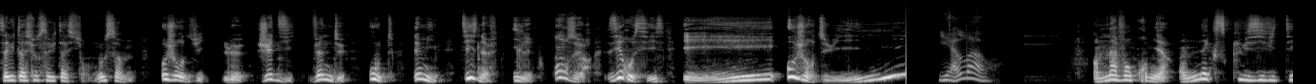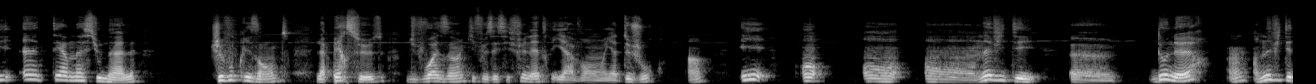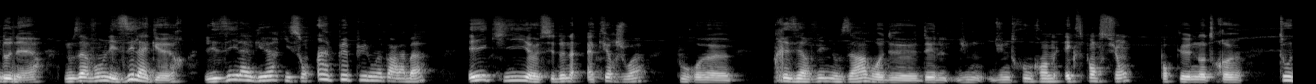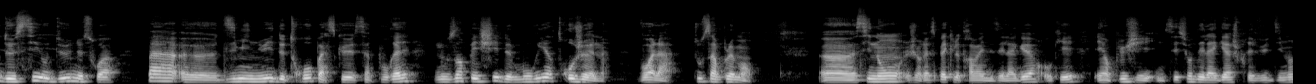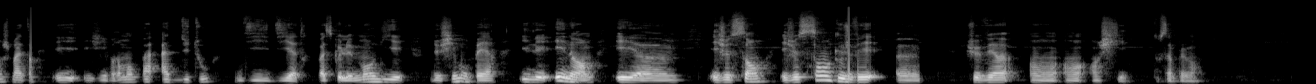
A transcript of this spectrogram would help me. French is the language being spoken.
Salutations, salutations. Nous sommes aujourd'hui le jeudi 22 août 2019. Il est 11h06 et aujourd'hui, Yellow. en avant-première, en exclusivité internationale, je vous présente la perceuse du voisin qui faisait ses fenêtres il y a, avant, il y a deux jours. Hein, et en, en, en invité euh, d'honneur, hein, en invité d'honneur, nous avons les élagueurs. Les élagueurs qui sont un peu plus loin par là-bas et qui euh, se donnent à cœur joie pour euh, préserver nos arbres d'une trop grande expansion pour que notre taux de CO2 ne soit pas euh, diminué de trop parce que ça pourrait nous empêcher de mourir trop jeunes. Voilà, tout simplement. Sinon, je respecte le travail des élagueurs, ok. Et en plus, j'ai une session d'élagage prévue dimanche matin et, et j'ai vraiment pas hâte du tout d'y être parce que le manguier de chez mon père, il est énorme et, euh, et je sens et je sens que je vais euh, je vais en, chier, tout simplement.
